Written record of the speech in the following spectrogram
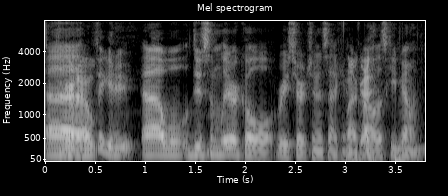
Uh, Figure it out. Figured it. Uh, we'll do some lyrical research in a second. Okay. Uh, let's keep going.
